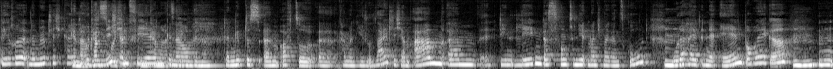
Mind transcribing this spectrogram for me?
wäre eine Möglichkeit, Genau, die würde kannst ich nicht empfehlen. Kamera zeigen, genau. Dann gibt es ähm, oft so, äh, kann man hier so seitlich am Arm ähm, den legen, das funktioniert manchmal ganz gut. Mhm. Oder halt in der Ellenbeuge. M,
